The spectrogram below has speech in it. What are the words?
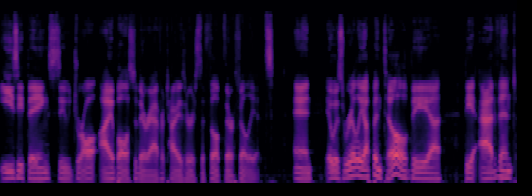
easy things to draw eyeballs to their advertisers to fill up their affiliates and it was really up until the uh, the advent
